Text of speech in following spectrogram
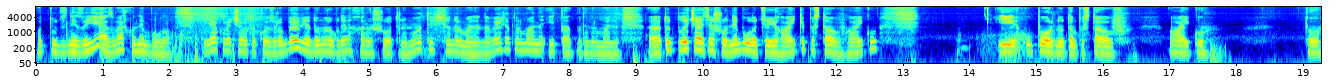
От тут знизу є, а зверху не було. Я, коротше, отако зробив. Я думаю, буде хорошо тримати. Все нормально. На вигляд нормально і так буде нормально. Е, тут виходить, що не було цієї гайки, поставив гайку. І упорну там поставив гайку. То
